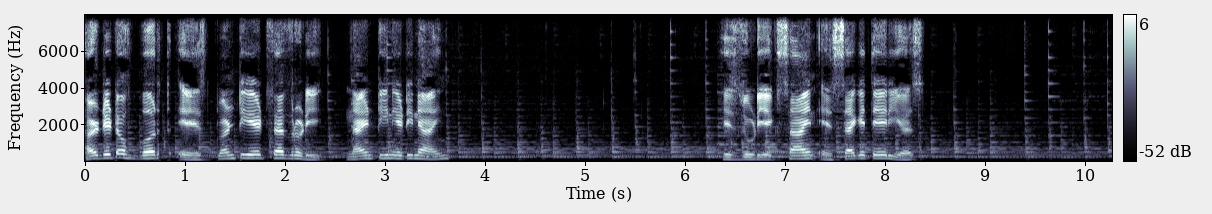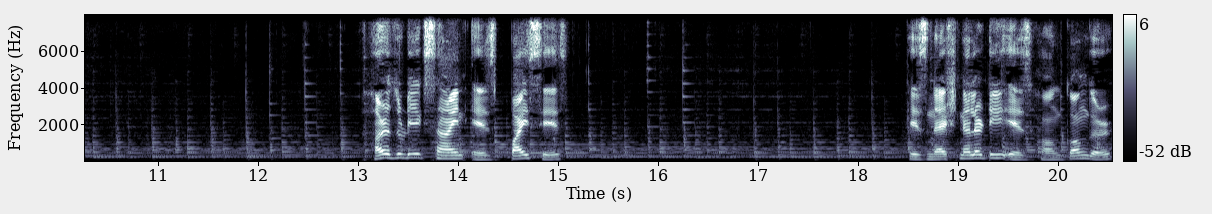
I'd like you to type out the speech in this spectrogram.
Her date of birth is 28 February 1989. His zodiac sign is Sagittarius. Her zodiac sign is Pisces. His nationality is Hong Konger.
